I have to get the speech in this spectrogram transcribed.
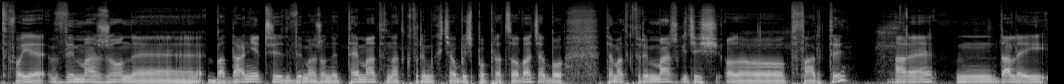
Twoje wymarzone badanie, czy wymarzony temat, nad którym chciałbyś popracować, albo temat, który masz gdzieś otwarty, ale mm, dalej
